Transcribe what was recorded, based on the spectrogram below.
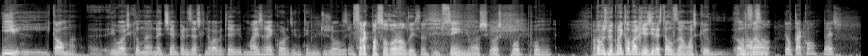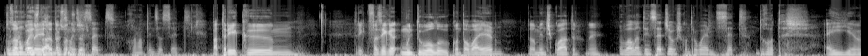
E, e- e calma, eu acho que ele na, na Champions acho que ainda vai bater mais recordes. Ainda tem muitos jogos. Sim, Será que passa o Ronaldo isso, né? eu, acho, eu acho que pode. pode. Pá, Vamos ver como é que ele vai reagir a esta lesão. Acho que a Ronaldo lesão, são- Ele está com 10? a lesão não com vai 10, já ajudar. está mas com vamos 10. ver. 17. O Ronaldo tem 17. Pá, teria que hum, teria que fazer muito golo contra o Bayern, pelo menos 4, né? O Alan tem 7 jogos contra o Bayern, 7 derrotas. Aí, eu-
